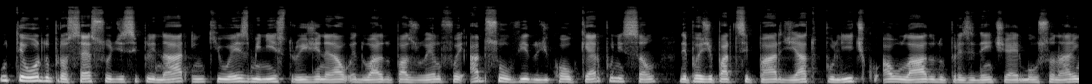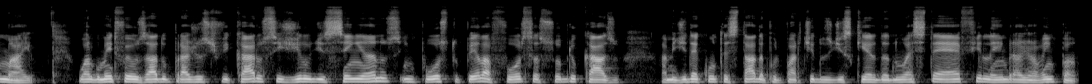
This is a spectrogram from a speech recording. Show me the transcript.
o teor do processo disciplinar em que o ex-ministro e general Eduardo Pazuello foi absolvido de qualquer punição depois de participar de ato político ao lado do presidente Jair Bolsonaro em maio. O argumento foi usado para justificar o sigilo de 100 anos imposto pela força sobre o caso. A medida é contestada por partidos de esquerda no STF, lembra a Jovem Pan.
